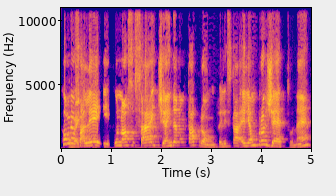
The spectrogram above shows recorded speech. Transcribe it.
Como, Como eu é falei, o nosso site ainda não está pronto. Ele, está, ele é um projeto, né?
